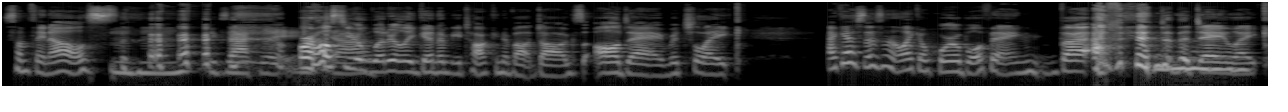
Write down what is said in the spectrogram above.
Something else. Mhm, exactly, or else yeah. you're literally going to be talking about dogs all day, which like I guess isn't like a horrible thing, but at the end of the day like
